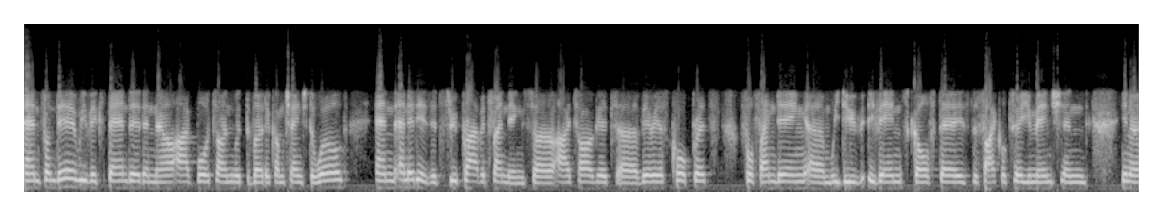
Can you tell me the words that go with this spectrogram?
and from there we've expanded, and now I've brought on with the Vodacom Change the World. And, and it is. It's through private funding. So I target uh, various corporates for funding. Um, we do events, golf days, the cycle tour you mentioned. You know,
